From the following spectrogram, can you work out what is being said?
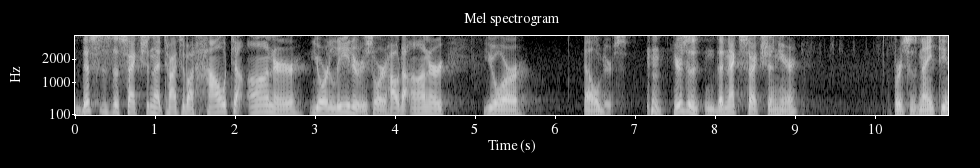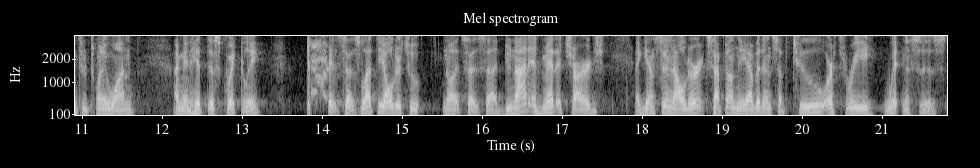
this is the section that talks about how to honor your leaders or how to honor your elders. Here's a, the next section here. Verses 19 through 21. I'm going to hit this quickly. it says, Let the elders who, no, it says, uh, Do not admit a charge against an elder except on the evidence of two or three witnesses.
